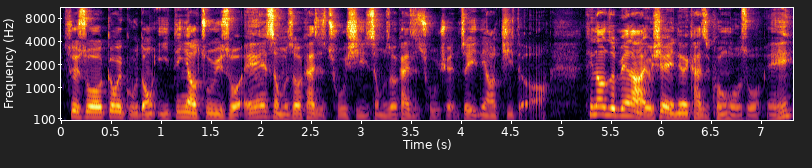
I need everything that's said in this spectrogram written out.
所以说，各位股东一定要注意说，哎，什么时候开始除息，什么时候开始除权，这一定要记得哦。听到这边啊，有些人一定会开始困惑说，哎，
